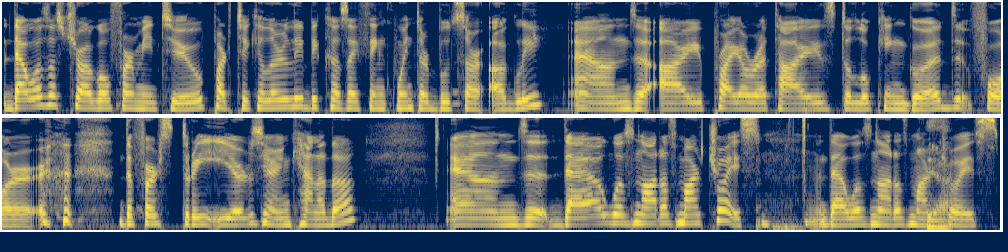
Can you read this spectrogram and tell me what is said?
that was a struggle for me too, particularly because I think winter boots are ugly and I prioritized looking good for the first three years here in Canada. And uh, that was not a smart choice. That was not a smart Yeah. choice.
